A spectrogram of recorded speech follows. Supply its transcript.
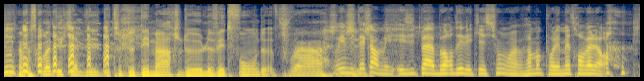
Enfin, Parce qu'on voit dès qu'il y a des, des trucs de démarche, de levée de fonds, de. Oui, mais d'accord, mais hésite pas à aborder les questions euh, vraiment pour les mettre en valeur.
